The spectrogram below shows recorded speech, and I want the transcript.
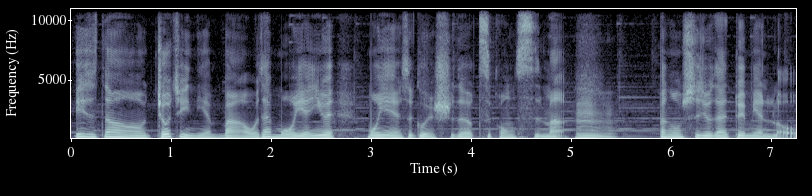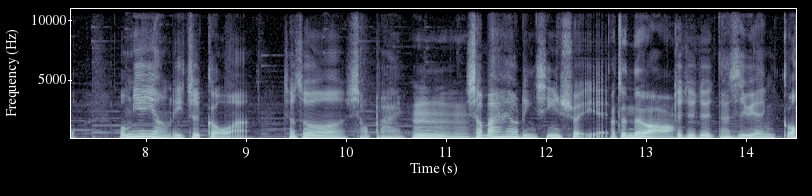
一直到九几年吧，我在魔岩，因为魔岩也是滚石的子公司嘛。嗯，办公室就在对面楼，我们也养了一只狗啊。叫做小白，嗯，小白还有领薪水耶，啊，真的哦，对对对，他是员工，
